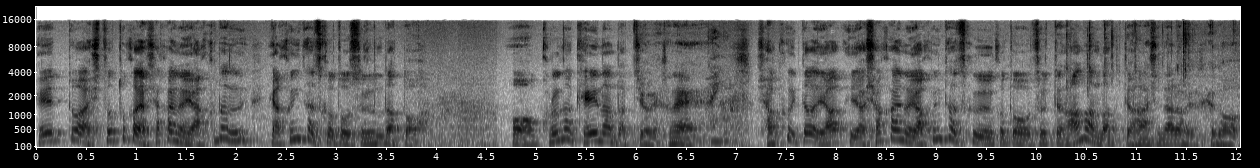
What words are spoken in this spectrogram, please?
経営とは人とか社会の役役に立つことをするんだと。これが経営なんだっていうわけですね、はい、社や社会の役に立つことをするって何なんだっていう話になるわけですけど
